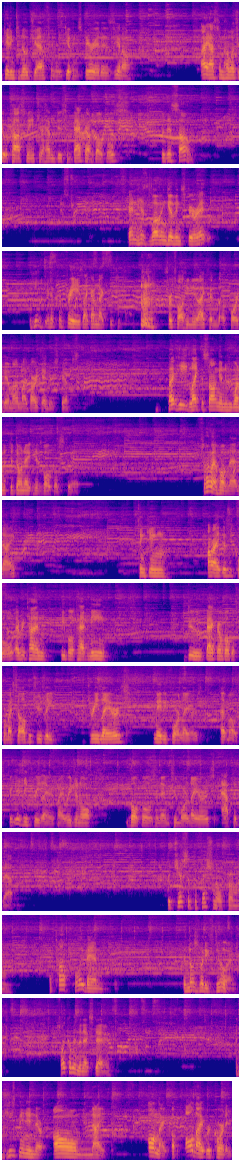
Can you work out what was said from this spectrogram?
getting to know Jeff and his giving spirit is, you know, I asked him how much it would cost me to have him do some background vocals for this song. And his loving giving spirit, he did it for free. He's like, I'm not. First of all, he knew I couldn't afford him on my bartender's tips. But he liked the song and he wanted to donate his vocals to it. So I went home that night thinking, all right, this is cool. Every time people have had me do background vocals for myself, it's usually three layers, maybe four layers at most, but usually three layers. My original vocals and then two more layers after that. But Jeff's a professional from a top boy band and knows what he's doing. So I come in the next day and he's been in there all night, all night, up all night recording.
